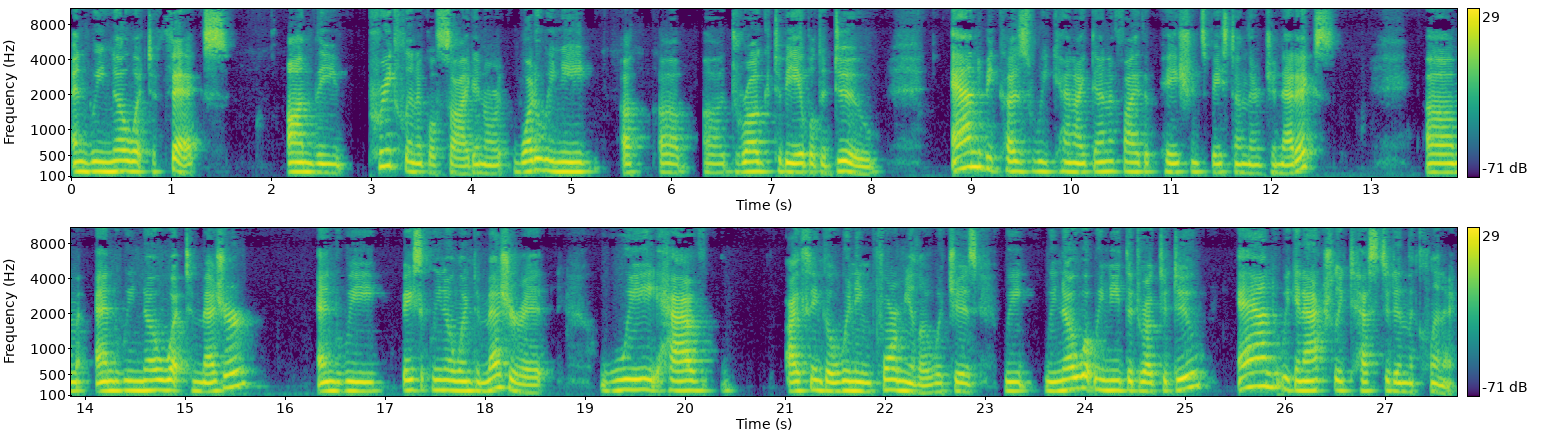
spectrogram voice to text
and we know what to fix on the preclinical side, and or what do we need a, a, a drug to be able to do, and because we can identify the patients based on their genetics, um, and we know what to measure, and we basically know when to measure it, we have, I think, a winning formula, which is we we know what we need the drug to do, and we can actually test it in the clinic.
